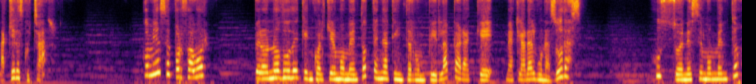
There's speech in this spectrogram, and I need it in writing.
¿La quiere escuchar? Comience, por favor, pero no dude que en cualquier momento tenga que interrumpirla para que me aclare algunas dudas. Justo en ese momento,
